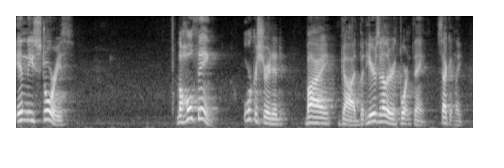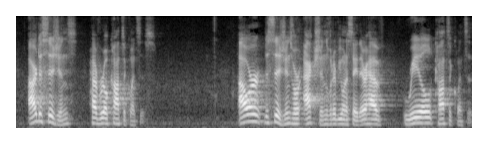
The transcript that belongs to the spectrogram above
in these stories. The whole thing orchestrated by God. But here's another important thing. Secondly, our decisions have real consequences. Our decisions or actions, whatever you want to say there, have real consequences.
